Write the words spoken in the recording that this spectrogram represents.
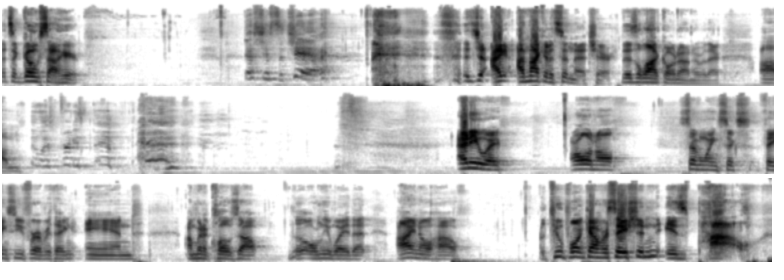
That's a ghost out here. That's just a chair. It's ju- I, I'm not gonna sit in that chair. There's a lot going on over there. Um, It was pretty stiff. anyway, all in all, Seven Wing Six thanks you for everything, and I'm gonna close out the only way that I know how. The two point conversation is pow.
